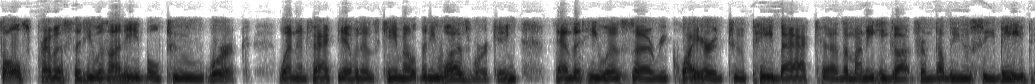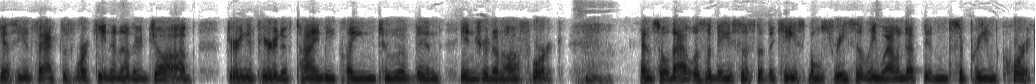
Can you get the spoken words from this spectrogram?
false premise that he was unable to work when in fact the evidence came out that he was working and that he was uh, required to pay back uh, the money he got from WCB because he in fact was working another job during the period of time he claimed to have been injured and off work. Hmm. And so that was the basis that the case most recently wound up in Supreme Court.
